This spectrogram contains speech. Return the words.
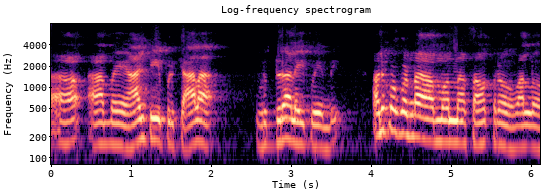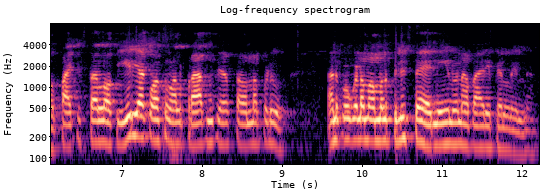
ఆ, ఆమె ఆంటీ ఇప్పుడు చాలా వృద్ధురాలు అయిపోయింది అనుకోకుండా మొన్న సంవత్సరం వాళ్ళు పాకిస్తాన్లో ఒక ఏరియా కోసం వాళ్ళు ప్రార్థన చేస్తూ ఉన్నప్పుడు అనుకోకుండా మమ్మల్ని పిలిస్తే నేను నా భార్య పిల్లలు వెళ్ళాను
